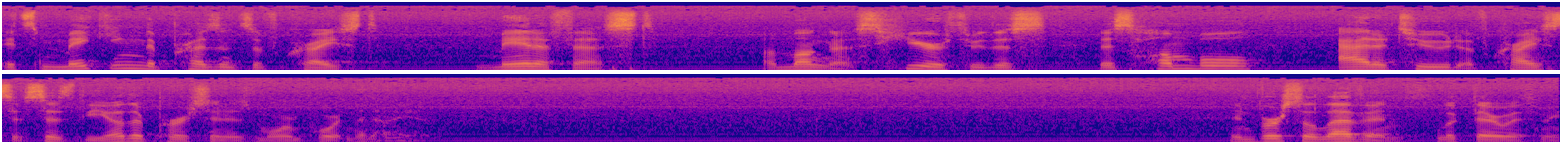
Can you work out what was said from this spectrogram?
It's making the presence of Christ manifest among us here through this, this humble, attitude of Christ that says the other person is more important than I am. In verse 11, look there with me.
